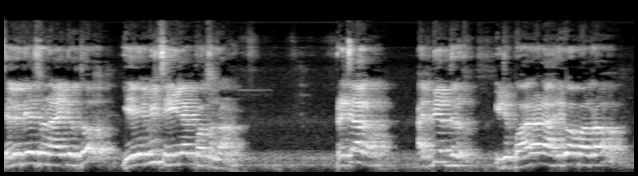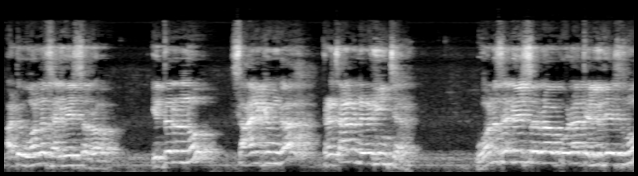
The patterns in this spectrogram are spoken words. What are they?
తెలుగుదేశం నాయకులతో ఏమీ చేయలేకపోతున్నారు. ప్రచారం అభ్యర్థులు ఇటు పోరాడ హరిగోపాలరావు అటు ఉన్న సర్వేశ్వరరావు ఇద్దరును స్థానికంగా ప్రచారం నిర్వహించారు. ఓన సర్వేశ్వరరావు కూడా తెలుగుదేశము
